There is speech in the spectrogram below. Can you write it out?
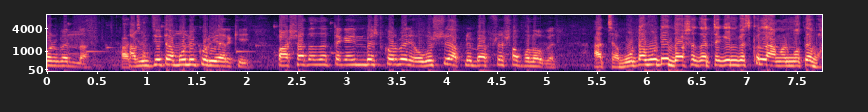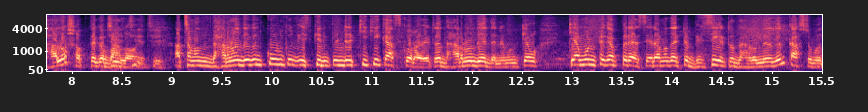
করবেন না। আচ্ছা। আমি যেটা মনে করি আর কি পাঁচ সাত হাজার টাকা ইনভেস্ট করবেন অবশ্যই আপনি ব্যবসায় সফল হবেন। আচ্ছা মোটামুটি দশ হাজার টাকা ইনভেস্ট করলে আমার মতে ভালো সব থেকে ভালো হয়। আচ্ছা আমাদের ধারণা দেবেন কোন কোন স্ক্রিন প্রিন্টের কি কি কাজ করা হয়? এটা ধারণা দিয়ে দেন এবং কেমন- টাকা প্রাইস এটা আমাদের একটা বেসিক একটা ধারণা দিয়ে দেন কাস্টমার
